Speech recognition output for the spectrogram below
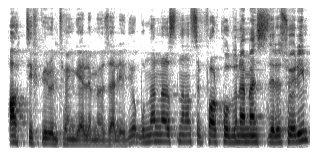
aktif gürültü engelleme özelliği diyor. Bunların arasında nasıl bir fark olduğunu hemen sizlere söyleyeyim.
